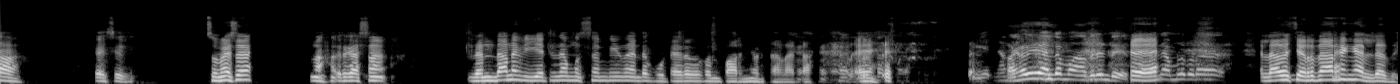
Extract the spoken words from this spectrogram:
ആ ശരി. സുമേഷേ എന്നാ ഒരു കഷ്ണം ഇതെന്താണ് വിയറ്റ്നാം മുസംബി എന്ന് എന്റെ കൂട്ടുകാരൊക്കെ ഒന്ന് പറഞ്ഞു. നമ്മളിവിടെ അല്ലാതെ ചെറുനാരങ്ങ അല്ല അത്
